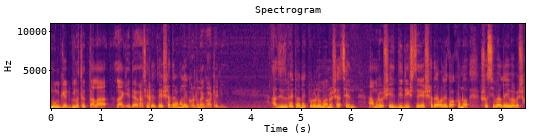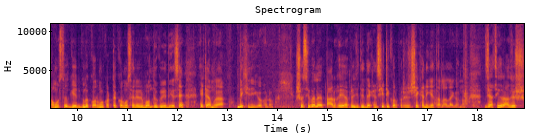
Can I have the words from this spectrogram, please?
মূল গেটগুলোতে তালা লাগিয়ে দেওয়া হয়েছে। তো এরশাদের আমলে ঘটনা ঘটেনি। আজিজ ভাই তো অনেক পুরনো মানুষ আছেন, আমরাও সেই জিনিস এরশাদের আমলে কখনো সচিবালয় এভাবে সমস্ত গেটগুলো কর্মকর্তা কর্মচারীরা বন্ধ করে দিয়েছে, এটা আমরা দেখিনি কখনো। সচিবালয় পার হয়ে আপনি যদি দেখেন সিটি কর্পোরেশন, সেখানে গিয়ে তালা লাগানো। জাতীয় রাজস্ব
